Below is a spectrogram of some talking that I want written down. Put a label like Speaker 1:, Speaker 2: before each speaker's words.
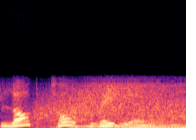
Speaker 1: Blog Talk Radio.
